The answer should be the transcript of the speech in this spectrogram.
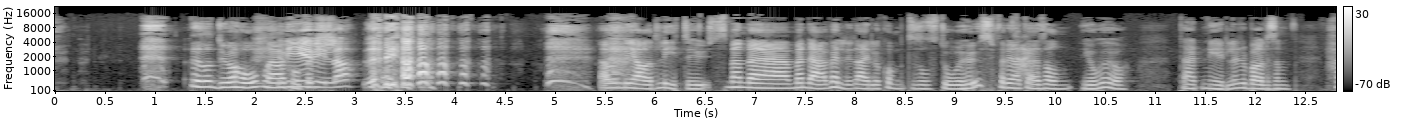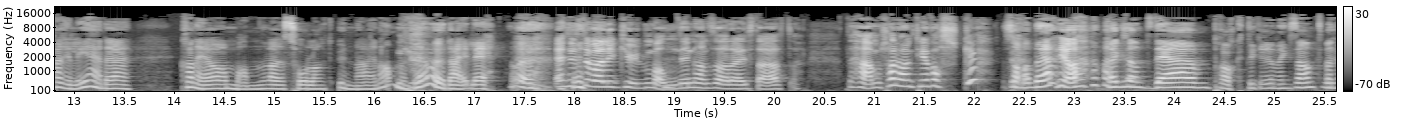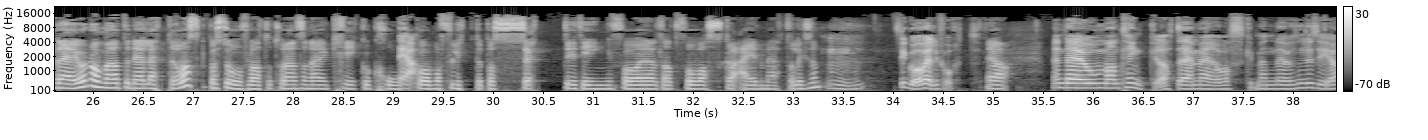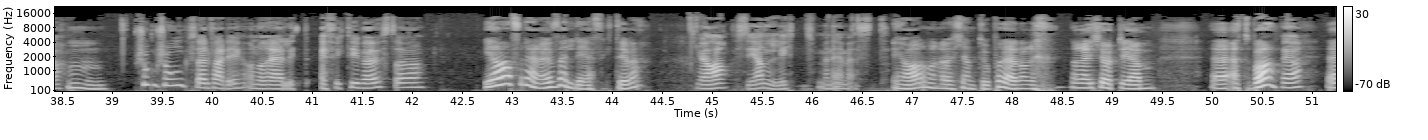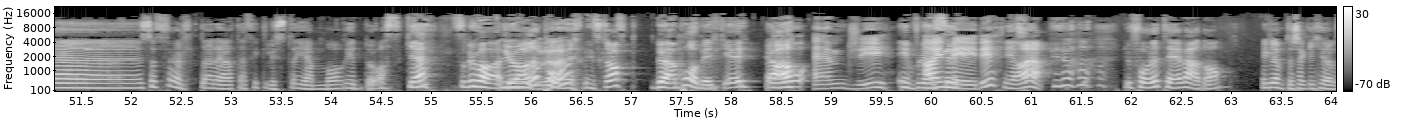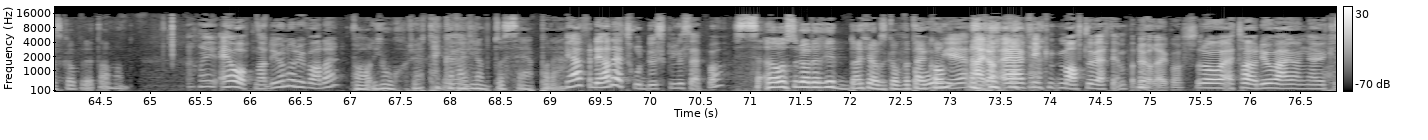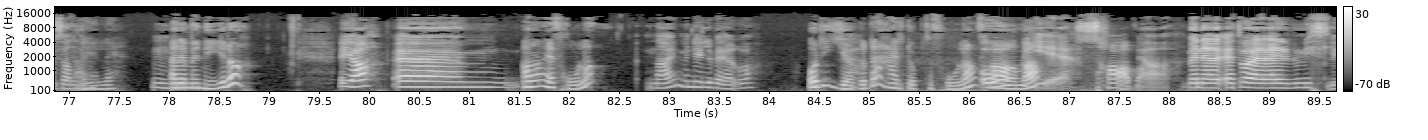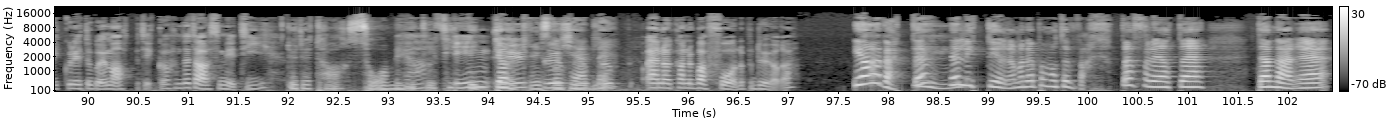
Det er sånn, Du er home, og jeg har cottage. Vi i villa. ja. Ja, men Vi har et lite hus. Men det, men det er veldig deilig å komme til sånne store hus. Fordi at det er sånn Jo, jo. Det er helt nydelig. Du bare liksom Herlig er det Kan jeg og mannen være så langt unna hverandre? Det var jo deilig. Jeg syns det var litt kult med mannen din. Han sa det i stad at det her må ta lang tid å vaske. Sa det? Ja. Det er, ikke sant? det er praktikeren, ikke sant? Men det er jo noe med at det er lettere å vaske på store flater, tror jeg. En sånn der krik og krok, Ja. og må flytte på 70 ting for, tatt for å vaske én meter, liksom. Mm. Det går veldig fort. Ja. Men det er jo, man tenker at det er mer å vaske, men det er jo som du sier. Mm. Sjung, sjung, så er det ferdig. Og når jeg er litt effektiv òg, så ja, for dere er jo veldig effektive. Ja, sier han litt, men er mest. Ja, men jeg kjente jo på det når, når jeg kjørte hjem eh, etterpå. Ja. Eh, så følte jeg det at jeg fikk lyst til å hjem og rydde og vaske. Så du har, du har en du påvirkningskraft. Du er en påvirker. Ja. OMG. I made it. Ja, ja. Ja. Du får det til i hverdagen. Jeg glemte å sjekke kjøleskapet ditt. da, men Jeg åpna det jo når du var der. Hva gjorde du? Tenk at jeg glemte å se på det. Ja, for det hadde jeg trodd du skulle se på. Se- Og så du hadde rydda kjøleskapet til jeg Oh, kom? yeah. Nei da, jeg fikk mat levert hjem på døra i går, så da, jeg tar det jo hver gang jeg er ukeshandling. Deilig. Mm. Er det Meny, da? Ja. ehm, ah, den er Froland. nei, men de leverer. Og de gjør det helt opp til Froland fra Oh Arendal. yeah. Sava. Ja. Men jeg, vet du hva, jeg misliker litt å gå i matbutikker. Det tar så mye tid. Du, det tar så mye Ja. tid. Fytti gørrgris, og kjedelig. Nå kan du bare få det på døra. Ja, jeg vet det. Mm. Det er litt dyrere, men det er på en måte verdt det. Fordi at eh, den derre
